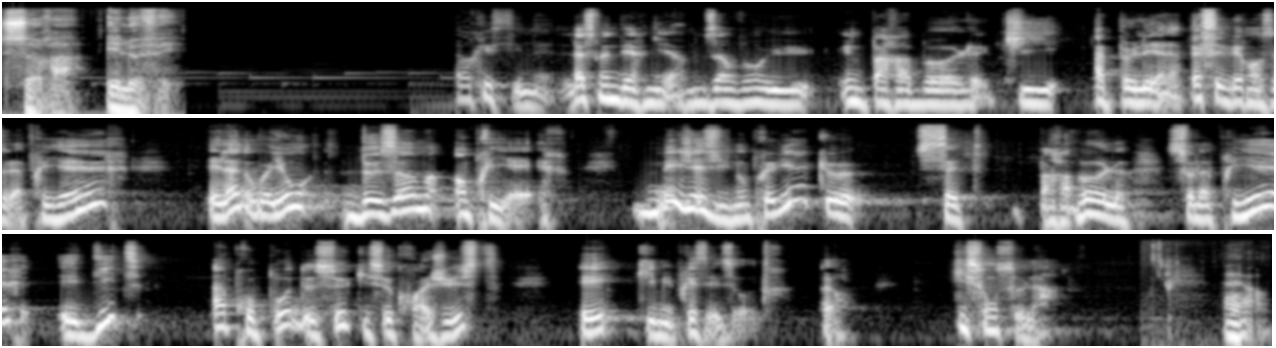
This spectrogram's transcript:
sera élevé. Alors Christine, la semaine dernière, nous avons eu une parabole qui appelait à la persévérance de la prière, et là nous voyons deux hommes en prière. Mais Jésus nous prévient que cette parabole sur la prière est dite à propos de ceux qui se croient justes et qui méprisent les autres. Alors, qui sont ceux-là? Alors,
